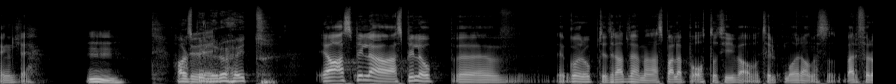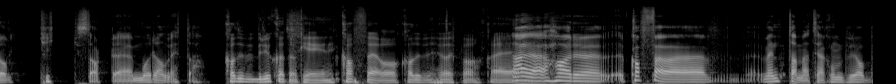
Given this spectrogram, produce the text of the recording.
egentlig. Mm. Har du, Spiller du høyt? Ja, jeg spiller, jeg spiller opp eh, Det går opp til 30, men jeg spiller på 28 av og til på morgenen. Bare for å kickstarte morgenen litt, da. hva du bruker til ok, kaffe, og hva du hører på? Nei, jeg har uh, kaffe venter meg til jeg kommer på jobb,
